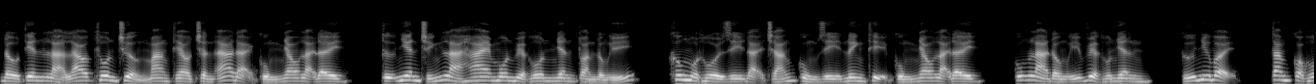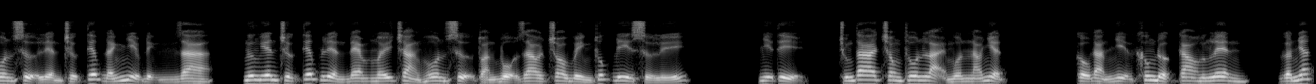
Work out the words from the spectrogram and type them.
đầu tiên là lao thôn trưởng mang theo Trần A Đại cùng nhau lại đây, tự nhiên chính là hai môn việc hôn nhân toàn đồng ý, không một hồi gì đại tráng cùng gì ninh thị cùng nhau lại đây, cũng là đồng ý việc hôn nhân, cứ như vậy, tam cọc hôn sự liền trực tiếp đánh nhịp định ra, ngưng yên trực tiếp liền đem mấy chàng hôn sự toàn bộ giao cho Bình Thúc đi xử lý. Nhị tỷ, chúng ta trong thôn lại muốn náo nhiệt. Cậu đàn nhịn không được cao hứng lên, gần nhất,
